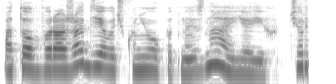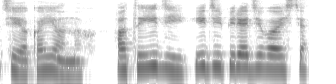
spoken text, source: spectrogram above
А то обворожат девочку неопытную, знаю я их, чертей окаянных. А ты иди, иди переодевайся,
